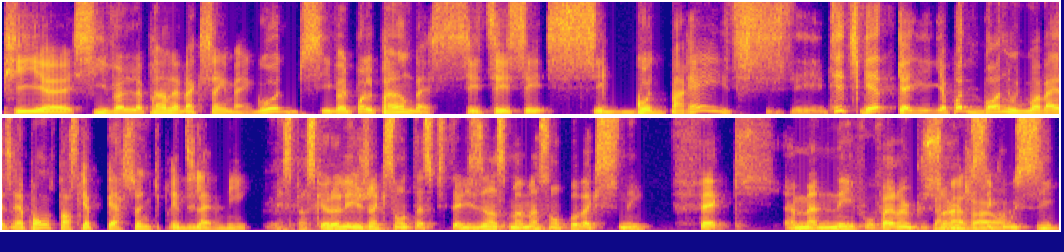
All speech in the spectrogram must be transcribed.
Puis euh, s'ils veulent le prendre le vaccin, ben good. S'ils veulent pas le prendre, ben c'est good pareil. Tu guettes il n'y a pas de bonne ou de mauvaise réponse parce qu'il n'y a personne qui prédit l'avenir. Mais c'est parce que là, les gens qui sont hospitalisés en ce moment ne sont pas vaccinés. Fait qu'à un moment donné, il faut faire un plus simple. C'est qu'aussi,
